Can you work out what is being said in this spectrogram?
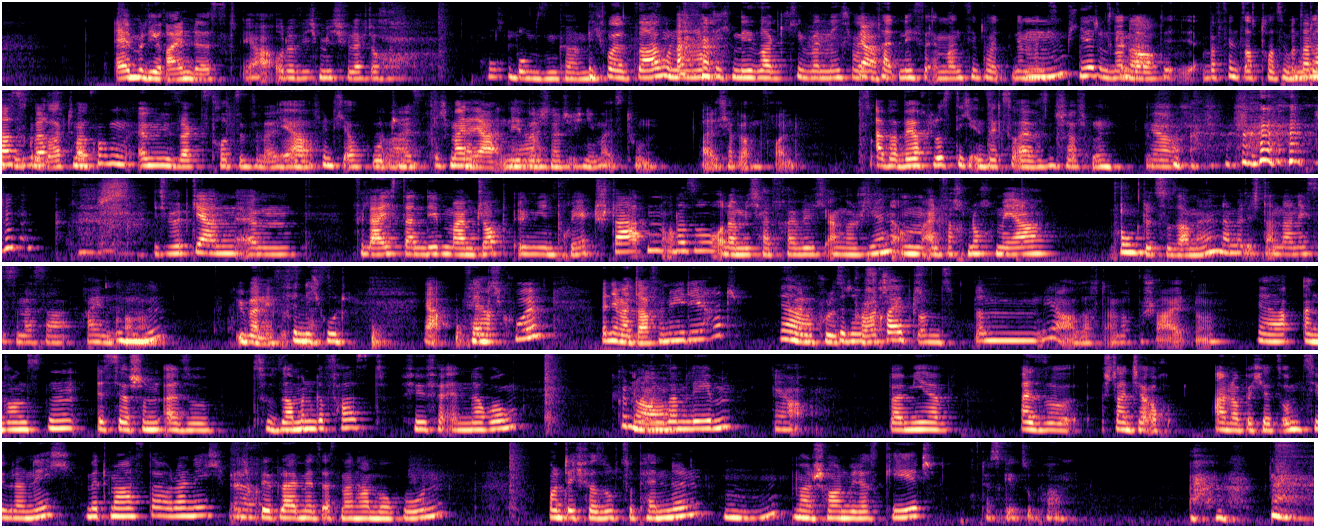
Emily reinlässt. Ja, oder wie ich mich vielleicht auch hochbumsen kann. Ich wollte sagen und dann dachte ich, nee, sag ich lieber nicht, weil Ja. es halt nicht so emanzipa- emanzipiert und dann genau. dachte ich, aber finde es auch trotzdem Und gut, dann dass hast du gedacht, mal gucken, Emily sagt es trotzdem vielleicht. Ja, finde ich auch gut. Weiß. Ich meine, ja, nee, ja. würde ich natürlich niemals tun, weil ich habe ja auch einen Freund. aber wäre auch lustig in Sexualwissenschaften. Ja. ich würde gern ähm, vielleicht dann neben meinem Job irgendwie ein Projekt starten oder so oder mich halt freiwillig engagieren, um einfach noch mehr Punkte zu sammeln, damit ich dann da nächstes Semester reinkomme. Übernächstes Finde ich gut. Ja, fände Ja. ich cool. Wenn jemand dafür eine Idee hat, Ja, für ein cooles bitte Projekt, schreibt uns. dann ja, sagt einfach Bescheid. Ne? Ja, ansonsten ist ja schon also zusammengefasst viel Veränderung in Genau. unserem Leben. Ja. Bei mir, also stand ja auch an, ob ich jetzt umziehe oder nicht, mit Master oder nicht. Ja. Ich, wir bleiben jetzt erstmal in Hamburg wohnen. Und ich versuche zu pendeln. Mhm. Mal schauen, wie das geht. Das geht super.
